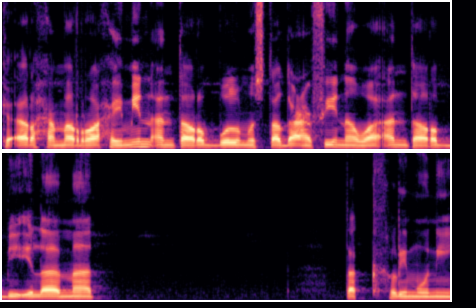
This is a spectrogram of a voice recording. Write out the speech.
كأرحم الراحمين أنت رب المستضعفين وأنت ربي إلى ما تكلمني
